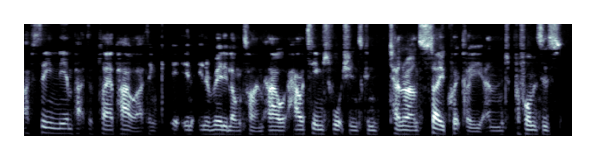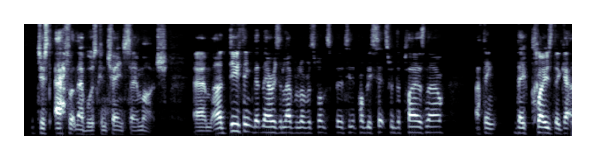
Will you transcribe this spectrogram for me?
I've seen the impact of player power. I think in in a really long time. How how a team's fortunes can turn around so quickly and performances just effort levels can change so much. Um, and I do think that there is a level of responsibility that probably sits with the players now. I think they've closed the gap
